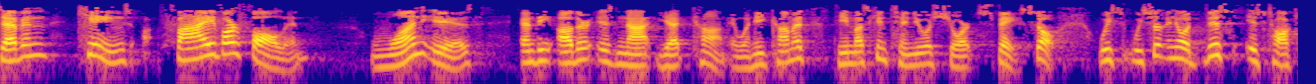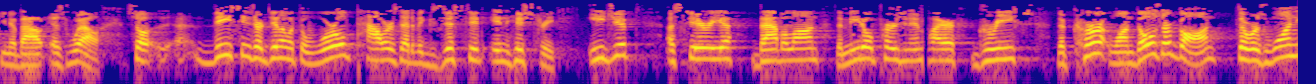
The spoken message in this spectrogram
seven kings, five are fallen, one is, and the other is not yet come. And when he cometh, he must continue a short space. So, we, we certainly know what this is talking about as well. So, uh, these things are dealing with the world powers that have existed in history Egypt, Assyria, Babylon, the Medo Persian Empire, Greece, the current one, those are gone. There was one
